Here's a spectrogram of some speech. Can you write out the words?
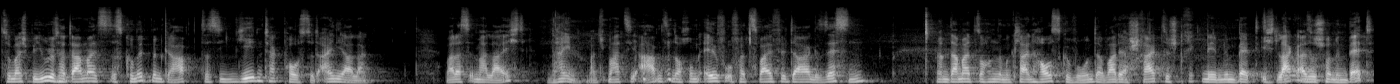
Zum Beispiel Judith hat damals das Commitment gehabt, dass sie jeden Tag postet, ein Jahr lang. War das immer leicht? Nein, manchmal hat sie abends noch um 11 Uhr verzweifelt da gesessen wir haben damals noch in einem kleinen Haus gewohnt, da war der Schreibtisch direkt neben dem Bett. Ich lag also schon im Bett.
